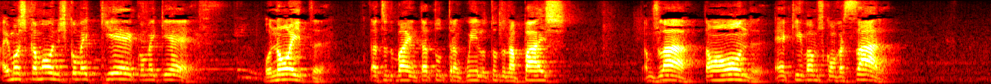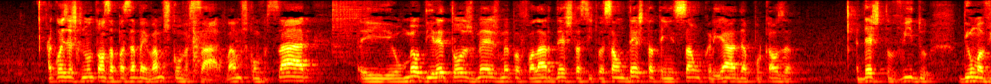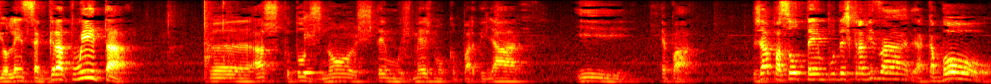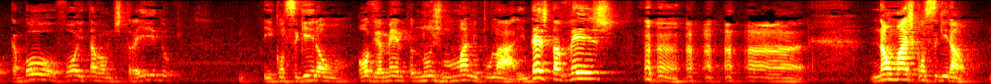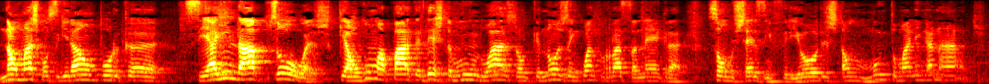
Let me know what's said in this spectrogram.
Aí, meus camões, como é que é? Como é que é? Boa noite. Tá tudo bem? Tá tudo tranquilo? Tudo na paz? Vamos lá. Estão aonde? É aqui, vamos conversar. Há coisas que não estão a passar bem. Vamos conversar. Vamos conversar. E o meu direto hoje mesmo é para falar desta situação, desta tensão criada por causa deste vídeo de uma violência gratuita que acho que todos nós temos mesmo que partilhar e epá, já passou o tempo de escravizar, acabou, acabou, foi, estávamos distraídos e conseguiram, obviamente, nos manipular. E desta vez não mais conseguirão. Não mais conseguirão porque se ainda há pessoas que alguma parte deste mundo acham que nós, enquanto raça negra, somos seres inferiores, estão muito mal enganados.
